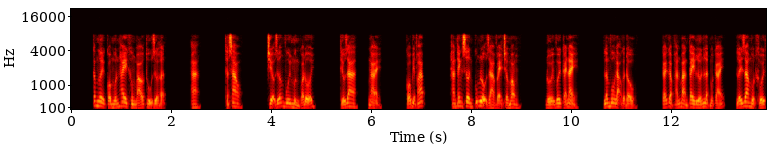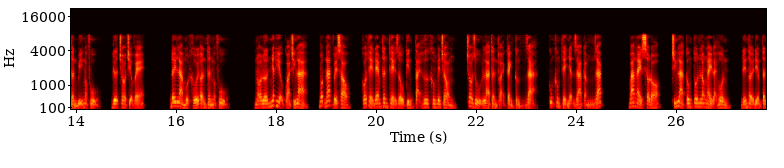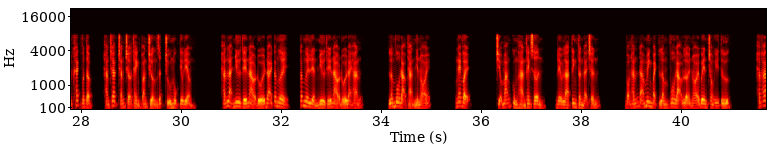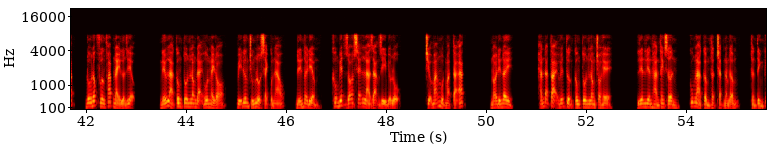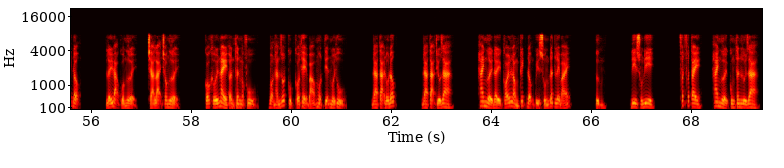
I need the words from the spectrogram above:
Các ngươi có muốn hay không báo thù rửa hận? A, thật sao? Triệu dưỡng vui mừng quá đỗi. Thiếu ra ngài có biện pháp. Hàn thanh sơn cũng lộ ra vẻ chờ mong. Đối với cái này, lâm vô đạo gật đầu. Cái gặp hắn bàn tay lớn lật một cái lấy ra một khối thần bí ngọc phủ, đưa cho triệu vé. Đây là một khối ẩn thân ngọc phủ. Nó lớn nhất hiệu quả chính là, bóp nát về sau, có thể đem thân thể giấu kín tại hư không bên trong, cho dù là thần thoại cảnh cừng giả, cũng không thể nhận ra cảm giác. Ba ngày sau đó, chính là công tôn long ngày đại hôn, đến thời điểm tân khách vân tập, hắn chắc chắn trở thành toàn trường rất chú mục tiêu điểm. Hắn là như thế nào đối đãi các ngươi các ngươi liền như thế nào đối đãi hắn? Lâm vô đạo thản nhiên nói. Ngay vậy, triệu mãng cùng hàn thanh sơn đều là tinh thần đại chấn. Bọn hắn đã minh bạch lâm vô đạo lời nói bên trong ý tứ. Hh đô đốc phương pháp này lớn rượu nếu là công tôn long đại hôn ngày đó, bị đương chúng lột sạch quần áo, đến thời điểm, không biết rõ sẽ là dạng gì biểu lộ. Triệu mãng một mặt tạ ác. Nói đến đây, hắn đã tại huyễn tưởng công tôn long cho hề. Liên liên hàn thanh sơn cũng là cầm thật chặt nằm đấm, thần tình kích động. Lấy đạo của người, trả lại cho người. Có khối này ẩn thân ngọc phủ, bọn hắn rốt cục có thể báo một tiễn mối thủ. Đa tạ đô đốc. Đa tạ thiếu gia. Hai người đầy cõi lòng kích động quỳ xuống đất lê bái. Ừng đi xuống đi. Phất phất tay, hai người cùng thân lui ra.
